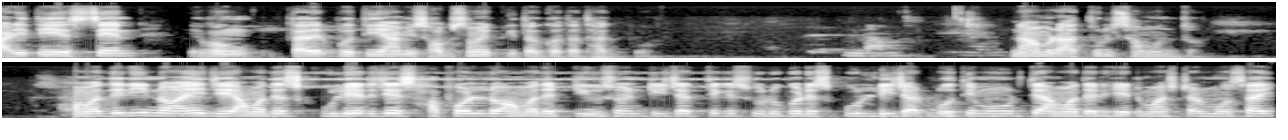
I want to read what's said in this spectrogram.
বাড়িতে এসছেন এবং তাদের প্রতি আমি সবসময় কৃতজ্ঞতা থাকব। নাম? নাম রাতুল সামন্ত। আমাদেরই নয় যে আমাদের স্কুলের যে সাফল্য আমাদের টিউশন টিচার থেকে শুরু করে স্কুল টিচার প্রতি মুহূর্তে আমাদের হেডমাস্টার মশাই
